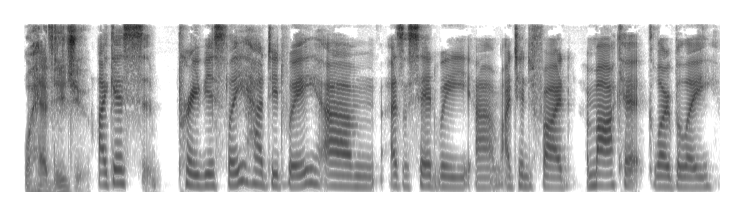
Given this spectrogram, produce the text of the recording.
Or how did you? I guess previously, how did we? Um, as I said, we um, identified a market globally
